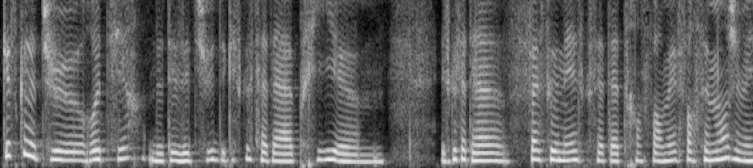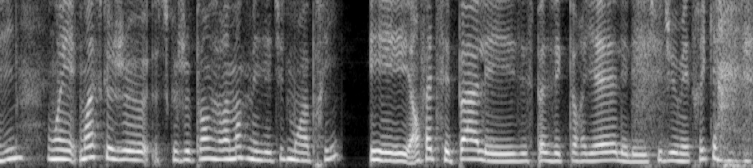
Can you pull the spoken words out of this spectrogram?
Qu'est-ce que tu retires de tes études? Qu'est-ce que ça t'a appris euh, Est-ce que ça t'a façonné? Est-ce que ça t'a transformé? Forcément, j'imagine. Oui, moi, ce que je, ce que je pense vraiment que mes études m'ont appris, et en fait, c'est pas les espaces vectoriels et les suites géométriques.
